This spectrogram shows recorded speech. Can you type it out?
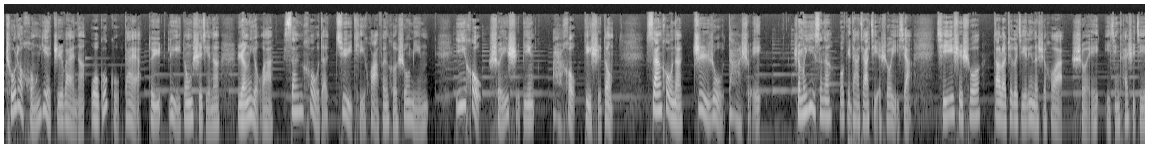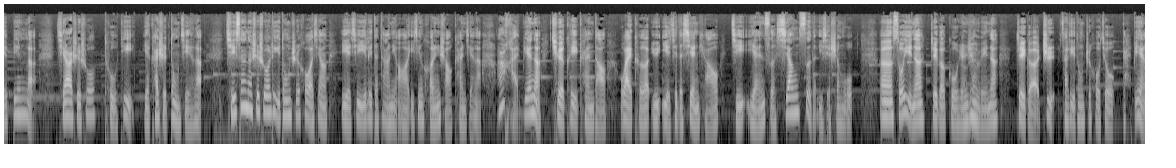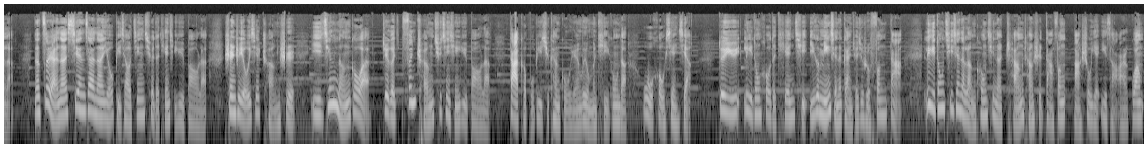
除了红叶之外呢，我国古代啊对于立冬时节呢仍有啊三候的具体划分和说明。一后水始冰，二后地始冻，三后呢置入大水，什么意思呢？我给大家解说一下。其一是说，到了这个节令的时候啊，水已经开始结冰了；其二是说，土地也开始冻结了；其三呢是说，立冬之后啊，像野鸡一类的大鸟啊，已经很少看见了，而海边呢，却可以看到外壳与野鸡的线条。及颜色相似的一些生物，嗯，所以呢，这个古人认为呢，这个质在立冬之后就改变了。那自然呢，现在呢有比较精确的天气预报了，甚至有一些城市已经能够啊这个分城去进行预报了，大可不必去看古人为我们提供的物候现象。对于立冬后的天气，一个明显的感觉就是风大。立冬期间的冷空气呢，常常是大风把树叶一扫而光。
